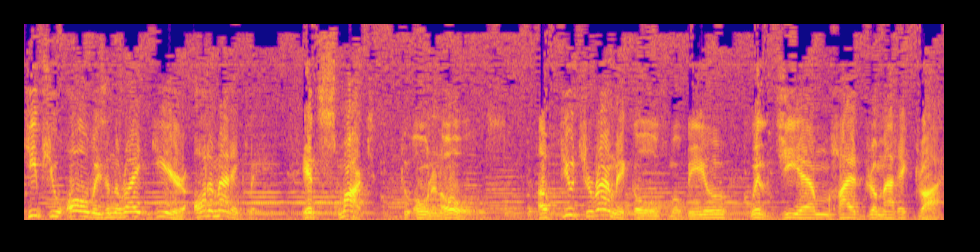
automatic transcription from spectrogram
Keeps you always in the right gear automatically. It's smart to own an Olds. A Futuramic Oldsmobile with GM Hydra-Matic Drive.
